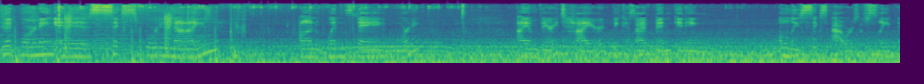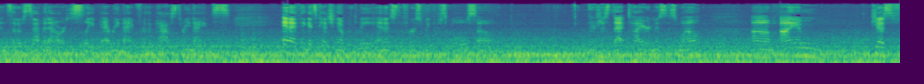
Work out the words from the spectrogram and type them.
Good morning. It is 6:49 on Wednesday morning. I am very tired because I've been getting only six hours of sleep instead of seven hours of sleep every night for the past three nights. And I think it's catching up with me, and it's the first week of school, so there's just that tiredness as well. Um, I am just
